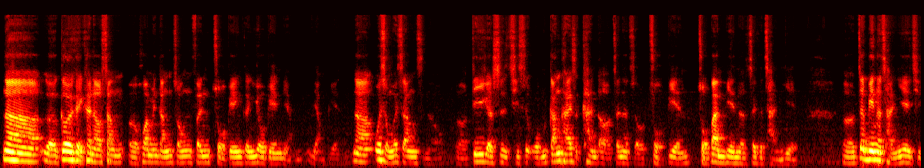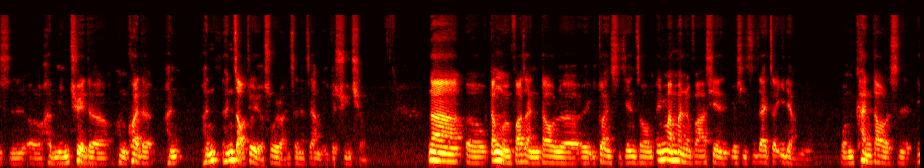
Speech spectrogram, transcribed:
那呃各位可以看到上呃画面当中分左边跟右边两两边。那为什么会这样子呢？呃，第一个是其实我们刚开始看到真的只有左边左半边的这个产业，呃这边的产业其实呃很明确的、很快的、很很很早就有数位孪生的这样的一个需求。那呃，当我们发展到了一段时间之后，哎，慢慢的发现，尤其是在这一两年，我们看到的是，哎，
